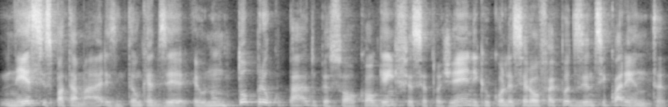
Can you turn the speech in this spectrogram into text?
nesses patamares. Então, quer dizer, eu não estou preocupado, pessoal, com alguém que fez cetogênica, o colesterol foi para 240,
